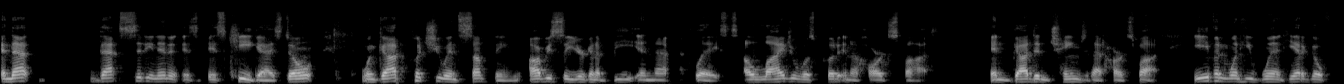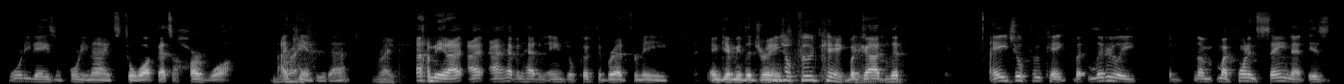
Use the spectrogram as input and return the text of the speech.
and that that sitting in it is is key guys don't when God puts you in something, obviously you're going to be in that place. Elijah was put in a hard spot, and God didn't change that hard spot. Even when he went, he had to go 40 days and 40 nights to walk. That's a hard walk. Right. I can't do that. Right. I mean, I, I, I haven't had an angel cook the bread for me and give me the drink. Angel food cake. But. God lit angel food cake. But literally, my point in saying that is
